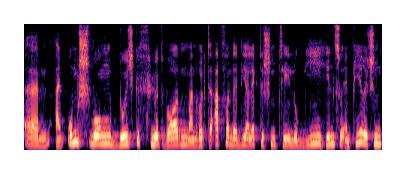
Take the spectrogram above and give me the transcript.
ähm, ein Umschwung durchgeführt worden. Man rückte ab von der dialektischen Theologie hin zur empirischen.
